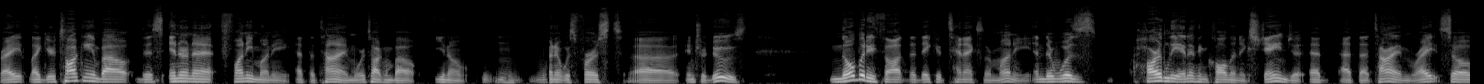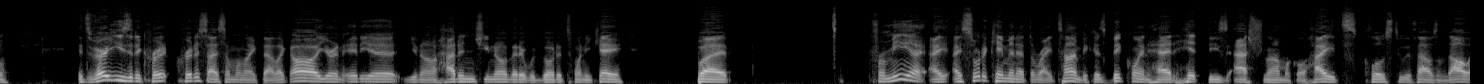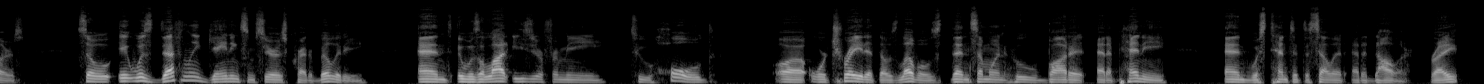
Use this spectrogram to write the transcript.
right? Like you're talking about this internet funny money at the time. We're talking about, you know, w- when it was first uh, introduced, nobody thought that they could 10x their money. And there was hardly anything called an exchange at, at, at that time, right? So it's very easy to crit- criticize someone like that. Like, oh, you're an idiot. You know, how didn't you know that it would go to 20K? But for me, I, I, I sort of came in at the right time because Bitcoin had hit these astronomical heights close to a thousand dollars. So it was definitely gaining some serious credibility. And it was a lot easier for me to hold uh, or trade at those levels than someone who bought it at a penny and was tempted to sell it at a dollar, right?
